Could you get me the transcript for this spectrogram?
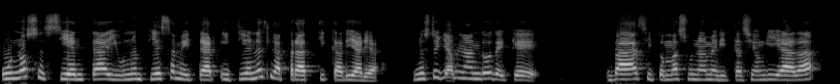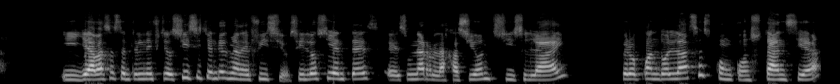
uno se sienta y uno empieza a meditar y tienes la práctica diaria, no estoy hablando de que vas y tomas una meditación guiada y ya vas a sentir el beneficio. Sí, sí sientes beneficio, sí lo sientes, es una relajación, sí, sí la hay, pero cuando lo haces con constancia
